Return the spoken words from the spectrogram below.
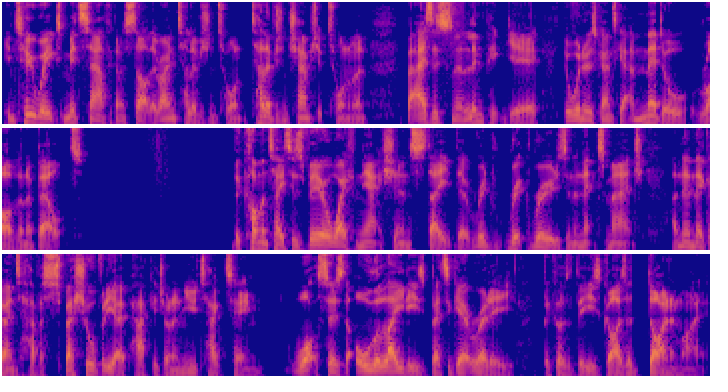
In two weeks, Mid South are going to start their own television tour- television championship tournament, but as it's an Olympic year, the winner is going to get a medal rather than a belt. The commentators veer away from the action and state that Rick Rude is in the next match, and then they're going to have a special video package on a new tag team. What says that all the ladies better get ready because these guys are dynamite.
